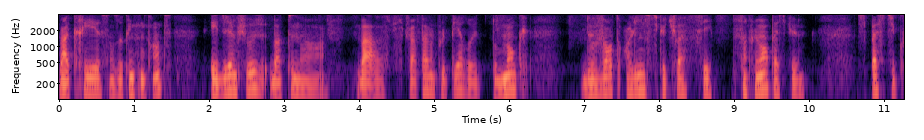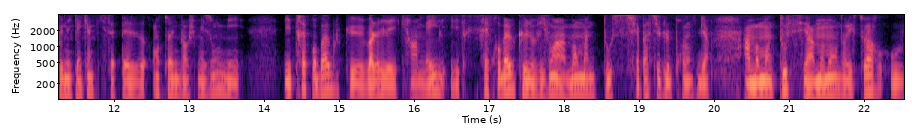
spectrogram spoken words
bah, créer sans aucune contrainte. Et deuxième chose, bah, bah, tu vas pas non plus euh, ton manque de vente en ligne, ce que tu as fait. Simplement parce que, je sais pas si tu connais quelqu'un qui s'appelle Antoine Blanche Maison, mais il est très probable que, voilà, il a écrit un mail, il est très probable que nous vivons un moment de tous. Je sais pas si je le prononce bien. Un moment de tous, c'est un moment dans l'histoire où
